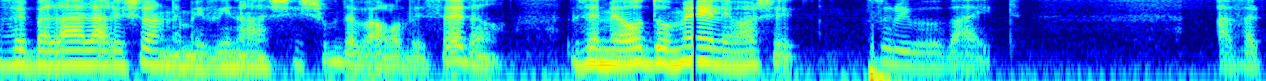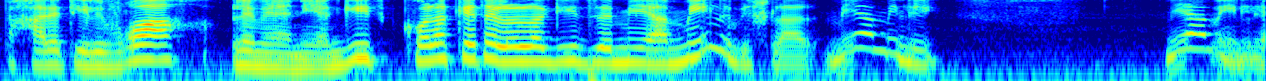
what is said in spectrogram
ובלילה הראשון אני מבינה ששום דבר לא בסדר. זה מאוד דומה למה שעשו לי בבית. אבל פחדתי לברוח, למי אני אגיד? כל הקטע לא להגיד זה מי יאמין לי בכלל. מי יאמין לי? מי יאמין לי?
